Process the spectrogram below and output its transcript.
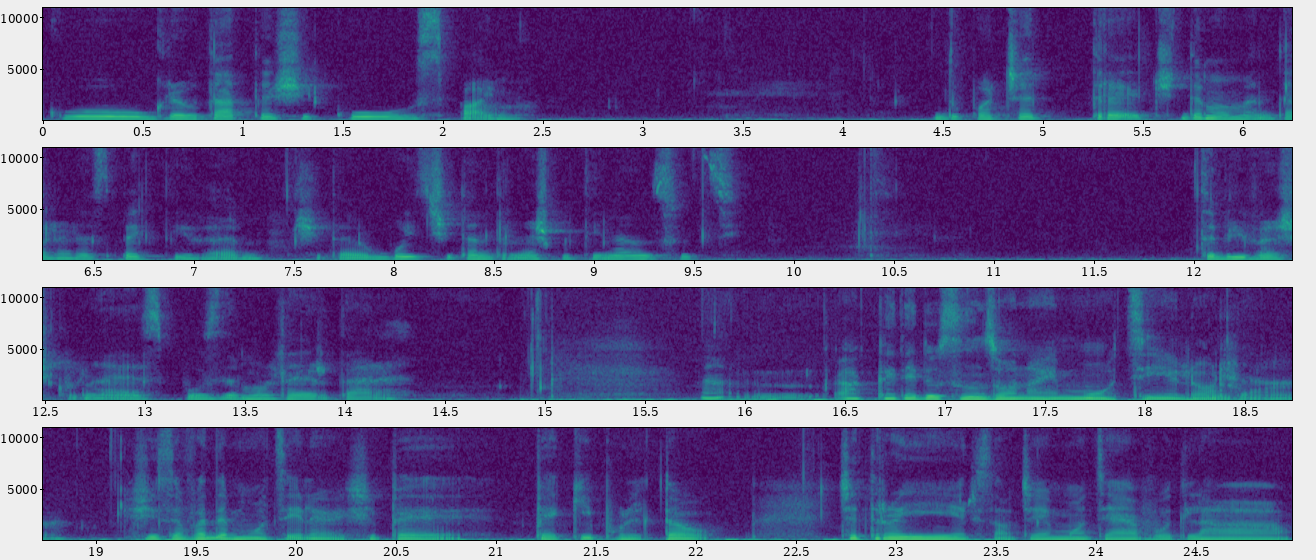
cu greutate și cu spaimă. După ce treci de momentele respective și te uiți și te întâlnești cu tine însuți, te privești cu spus de multă iertare. Da, că te-ai dus în zona emoțiilor da. și se văd emoțiile și pe, pe chipul tău. Ce trăiri sau ce emoții ai avut la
